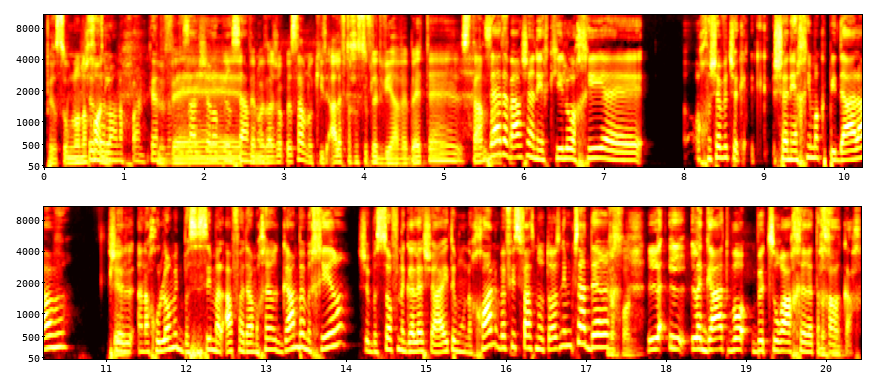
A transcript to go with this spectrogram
פרסום לא נכון. שזה לא נכון, כן, ו- ומזל שלא פרסמנו. ומזל שלא פרסמנו, כי א', אתה חשוף לתביעה, וב', אה, סתם. זה באסה. הדבר שאני כאילו הכי, אה, חושבת ש... שאני הכי מקפידה עליו, כן. של אנחנו לא מתבססים על אף אדם אחר, גם במחיר שבסוף נגלה שהאייטם הוא נכון ופספסנו אותו, אז נמצא דרך נכון. לגעת בו בצורה אחרת אחר נכון. כך.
